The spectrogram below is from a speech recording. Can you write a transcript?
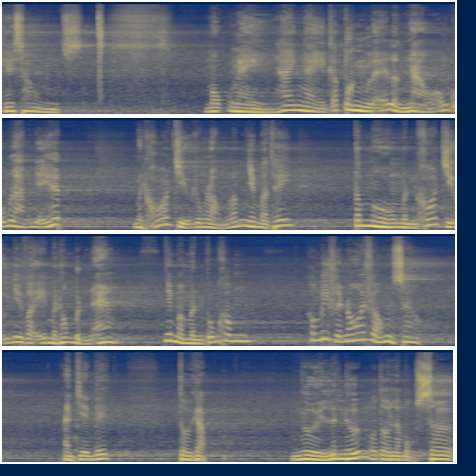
Cái xong một ngày hai ngày cả tuần lễ lần nào ông cũng làm vậy hết mình khó chịu trong lòng lắm nhưng mà thấy tâm hồn mình khó chịu như vậy mình không bình an. Nhưng mà mình cũng không không biết phải nói với ông làm sao. Anh chị em biết tôi gặp người linh hướng của tôi là một sơ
